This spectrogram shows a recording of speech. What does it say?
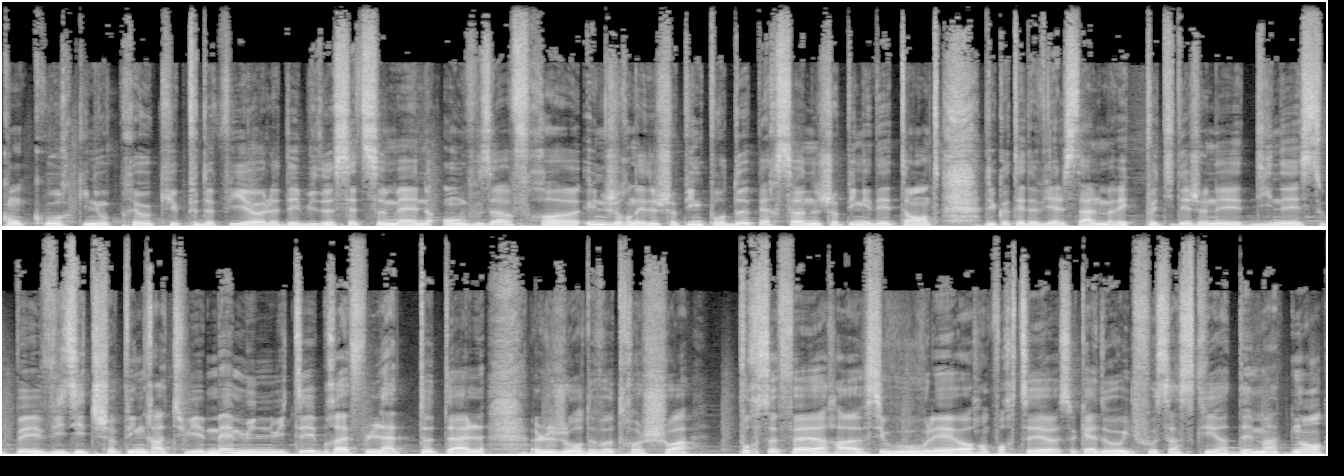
concours qui nous préoccupe depuis euh, le début de cette semaine. On vous offre euh, une journée de shopping pour deux personnes, shopping et détente, du côté de Vielsalm avec petit déjeuner, dîner, souper, visite, shopping gratuit et même une nuitée, bref la totale, le jour de votre choix. Pour ce faire, euh, si vous voulez euh, remporter euh, ce cadeau, il faut s'inscrire dès maintenant.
